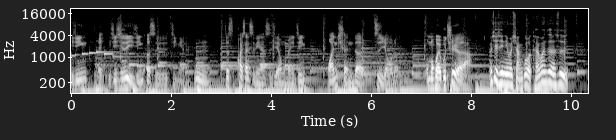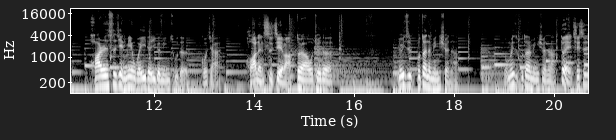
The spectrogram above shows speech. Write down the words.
已经哎，已经其实已经二十几年了。嗯，这是快三十年的时间，我们已经完全的自由了，我们回不去了啦。而且，其实你有没有想过，台湾真的是华人世界里面唯一的一个民族的国家？华人世界吗？对啊，我觉得有一直不断的民选啊。我们一直不断的民选啊，对，其实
